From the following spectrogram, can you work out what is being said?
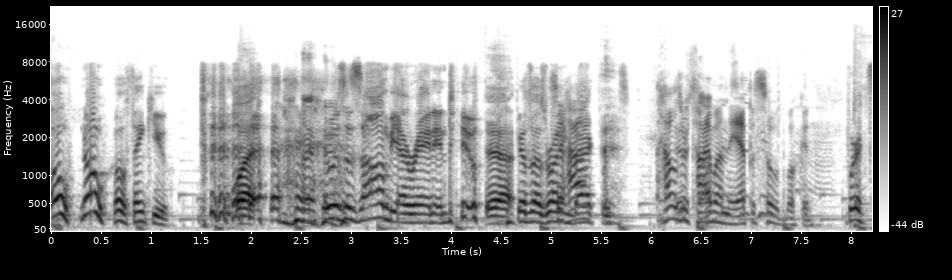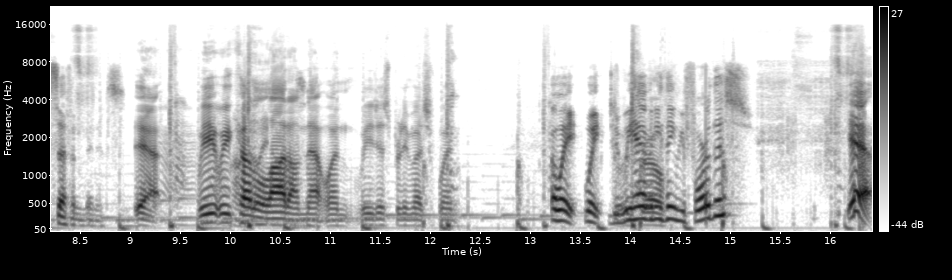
Oh no! Oh, thank you. What? it was a zombie I ran into Yeah. because I was running how- backwards. How's our time on the zombies in episode looking? We're at seven minutes. Yeah. We we oh, cut a Alright, lot on awesome. that one. We just pretty much went Oh wait, wait. Did Do we have bro. anything before this? Yeah.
